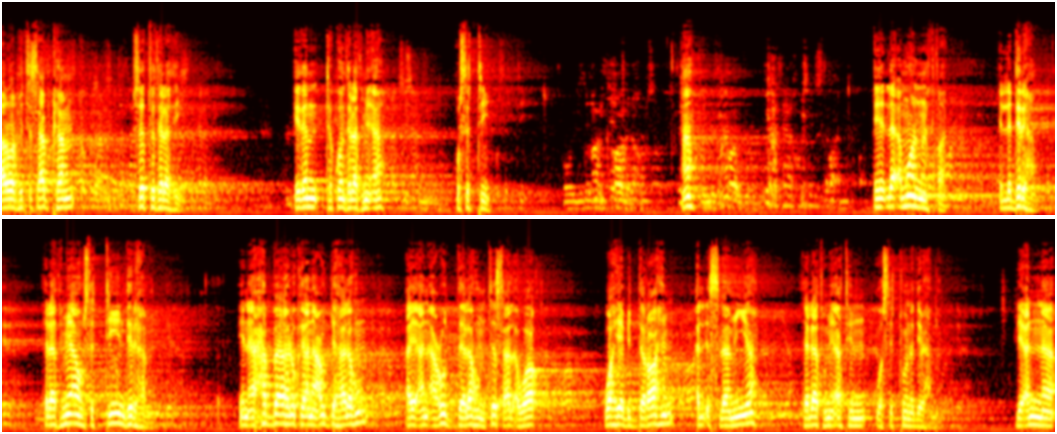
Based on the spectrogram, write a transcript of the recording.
أربعة في تسعة بكم؟ ست وثلاثين. إذن تكون ثلاثمائة وستين. ها؟ إيه لا مو من إلا درهم. ثلاثمائة وستين درهم. إن أحب أهلك أن أعدها لهم أي أن أعد لهم تسع الأواق وهي بالدراهم الإسلامية ثلاثمائة وستون درهما لأن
